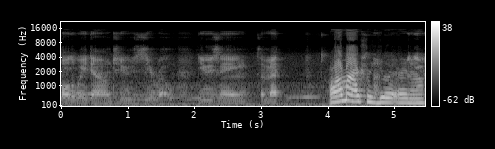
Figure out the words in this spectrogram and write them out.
all the way down to zero using the method Oh, I'm gonna actually do it right now.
